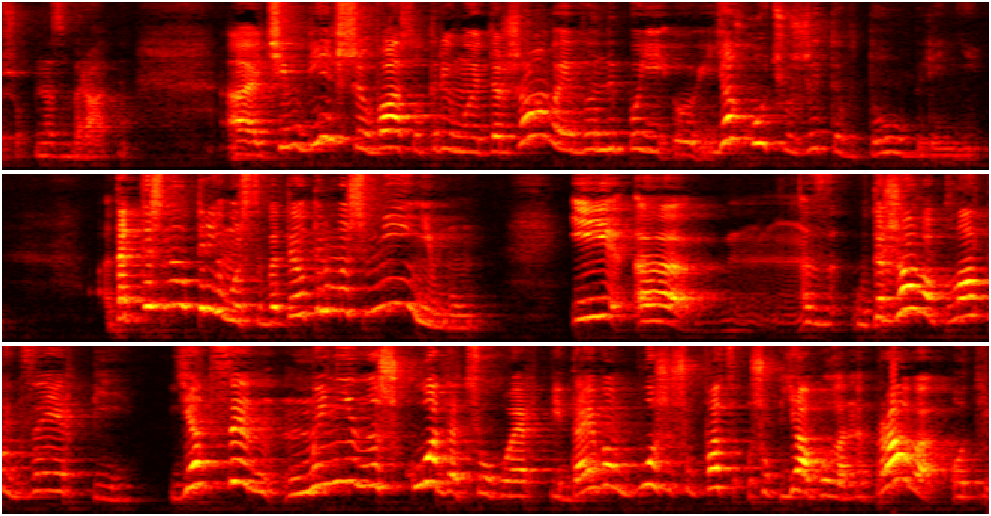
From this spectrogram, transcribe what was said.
щоб назбирати. Е, Чим більше вас отримує держава, і ви не пої... Я хочу жити в Дубліні. Так ти ж не отримуєш себе, ти отримуєш мінімум. І е, держава платить за РП. Я це мені не шкода цього РП. Дай вам Боже, щоб вас, щоб я була неправа. От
